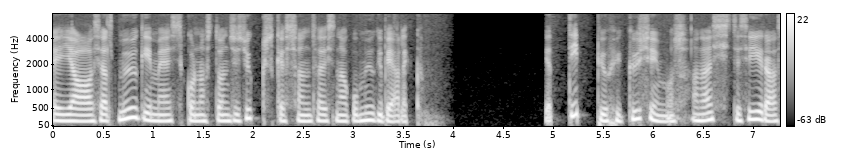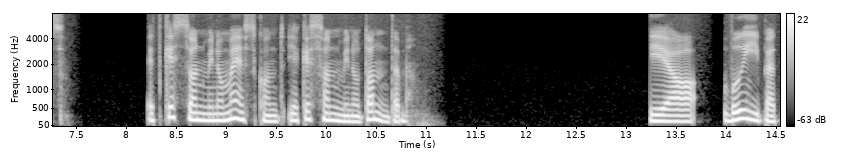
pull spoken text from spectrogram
ja sealt müügimeeskonnast on siis üks, kes on siis nagu müügipealik. ja tippjuhi küsimus on hästi siiras et kes on minu meeskond ja kes on minu tandem. ja võib, et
